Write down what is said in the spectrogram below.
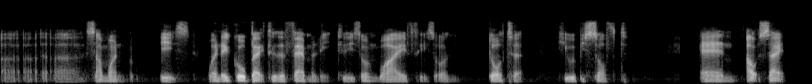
uh, uh, someone is, when they go back to the family, to his own wife, to his own daughter, he will be soft. And outside,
